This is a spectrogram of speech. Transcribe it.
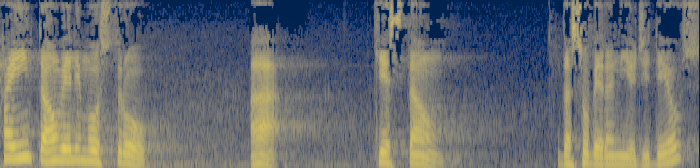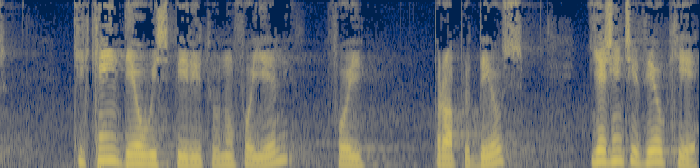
Aí então ele mostrou a questão da soberania de Deus, que quem deu o Espírito não foi ele, foi próprio Deus, e a gente vê o que?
